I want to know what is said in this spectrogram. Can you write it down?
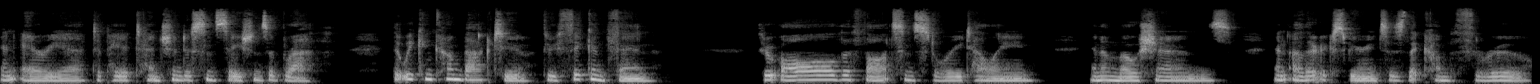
an area to pay attention to sensations of breath that we can come back to through thick and thin, through all the thoughts and storytelling and emotions and other experiences that come through.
